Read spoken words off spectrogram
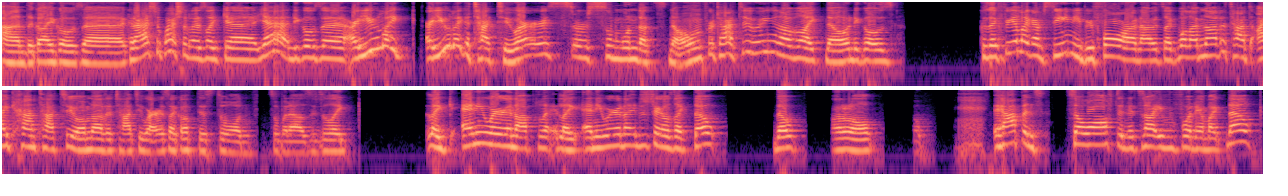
And the guy goes, uh, "Can I ask you a question?" I was like, uh, "Yeah." And he goes, uh, "Are you like, are you like a tattoo artist or someone that's known for tattooing?" And I'm like, "No." And he goes, "Because I feel like I've seen you before." And I was like, "Well, I'm not a tat. I can't tattoo. I'm not a tattoo artist. I got oh, this done. Someone else." is like, like anywhere in that, pla- like anywhere in that industry. I was like, "Nope, nope, not at all." Nope. It happens so often. It's not even funny. I'm like, "Nope."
